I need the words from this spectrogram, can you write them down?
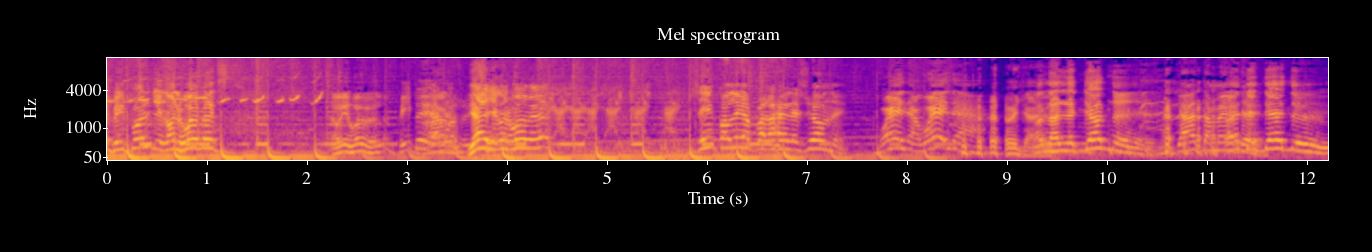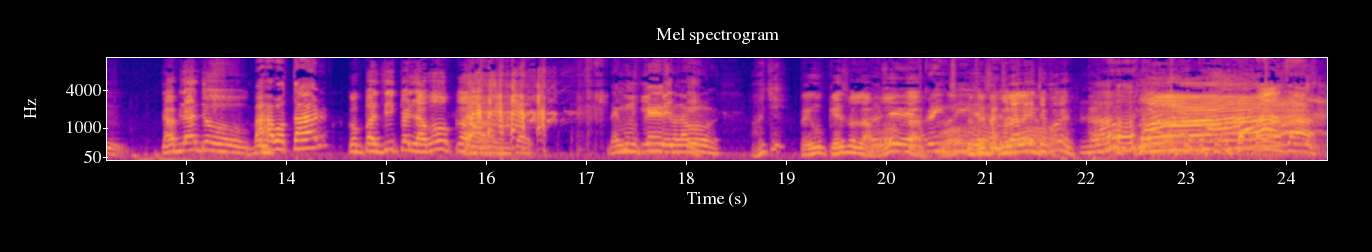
Right, people. Llegó el jueves. Hoy es jueves, ¿verdad? Ya llegó el jueves. Cinco días para las elecciones. Buena, buena. Las lecciones. Exactamente. Está hablando ¿Vas a votar? con pancito en la boca. Tengo un queso en la boca. Oye. Tengo un queso en la boca. ¿Se sacó la leche, pues? No. ¿Qué pasa?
